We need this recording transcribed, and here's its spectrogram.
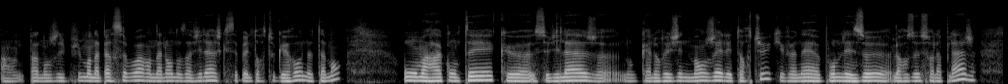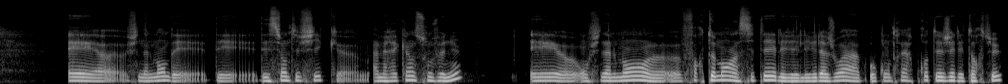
euh, pardon, j'ai pu m'en apercevoir en allant dans un village qui s'appelle Tortuguero notamment, où on m'a raconté que ce village, donc à l'origine, mangeait les tortues qui venaient pondre les leurs œufs sur la plage. Et euh, finalement, des, scientifiques américains sont venus et euh, ont finalement euh, fortement incité les, villageois à, au contraire, protéger les tortues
